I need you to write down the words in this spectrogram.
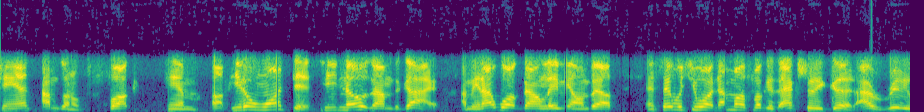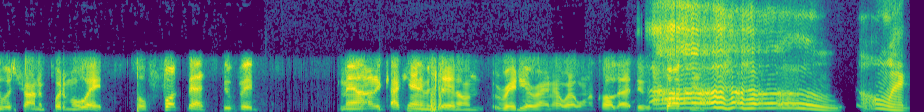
chance, I'm gonna fuck him up. He don't want this. He knows I'm the guy. I mean, I walk down Le'Veon Bell and say what you want. That motherfucker is actually good. I really was trying to put him away. So fuck that stupid man. I, I can't even say it on radio right now. What I want to call that dude. Fuck him. Oh, oh my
